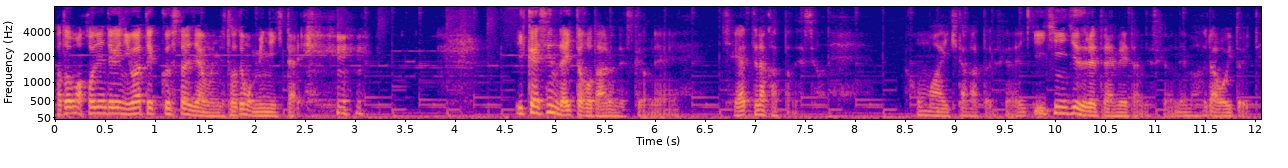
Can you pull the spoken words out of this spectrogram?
あと、まあ個人的にイワテックスタジアムにとても見に行きたい。一回仙台行ったことあるんですけどね。やってなかったんですよね。ほんまは行きたかったですけど、一日ずれたら見えたんですけどね、まあそれは置いといて、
